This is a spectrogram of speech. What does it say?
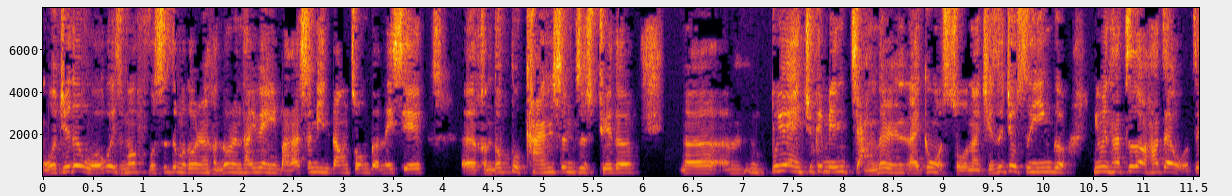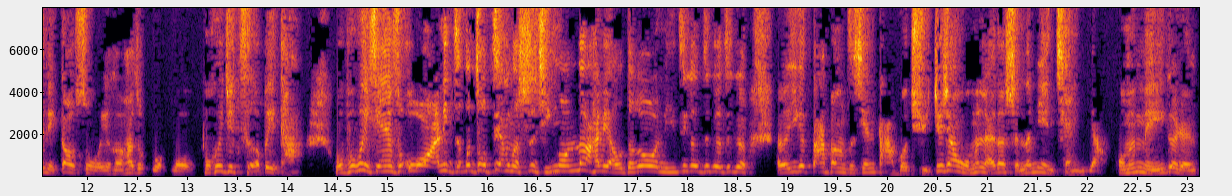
我觉得我为什么服侍这么多人？很多人他愿意把他生命当中的那些，呃，很多不堪，甚至觉得。呃，不愿意去跟别人讲的人来跟我说呢，其实就是一个，因为他知道他在我这里告诉我以后，他说我我不会去责备他，我不会先说哇你怎么做这样的事情哦，那还了得哦，你这个这个这个呃一个大棒子先打过去，就像我们来到神的面前一样，我们每一个人，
